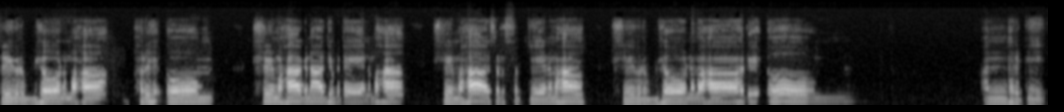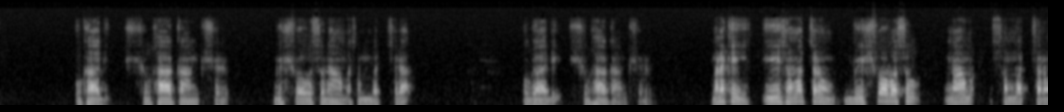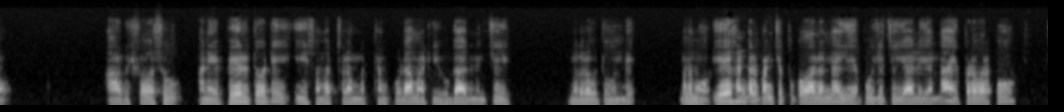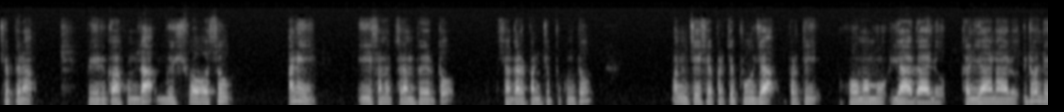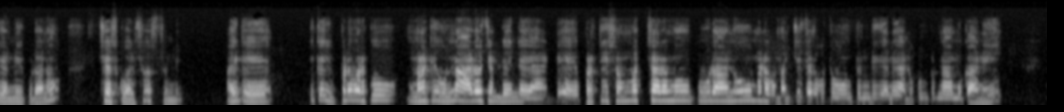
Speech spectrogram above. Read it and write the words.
శ్రీగురుభ్యో నమ హరి ఓం శ్రీ మహాగణాధిపతే నమ శ్రీ మహాసరస్వత్యే నమ శ్రీగురుభ్యో నమ హరి ఓం అందరికీ ఉగాది శుభాకాంక్షలు. విశ్వవసునామ సంవత్సర ఉగాది శుభాకాంక్షలు. మనకి ఈ సంవత్సరం విశ్వవసు నామ సంవత్సరం ఆ విశ్వాసు అనే పేరుతోటి ఈ సంవత్సరం మొత్తం కూడా మనకి ఉగాది నుంచి మొదలవుతూ ఉంది. మనము ఏ సంకల్పం చెప్పుకోవాలన్నా ఏ పూజ చేయాలి అన్నా ఇప్పటి వరకు చెప్పిన పేరు కాకుండా విశ్వవసు అని ఈ సంవత్సరం పేరుతో సంకల్పం చెప్పుకుంటూ మనం చేసే ప్రతి పూజ ప్రతి హోమము యాగాలు కళ్యాణాలు ఇటువంటివన్నీ కూడాను చేసుకోవాల్సి వస్తుంది. అయితే ఇక ఇప్పటి వరకు మనకి ఉన్న ఆలోచనలు ఏంటయ్యా అంటే ప్రతి సంవత్సరము కూడాను మనకు మంచి జరుగుతూ ఉంటుంది అని అనుకుంటున్నాము కానీ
